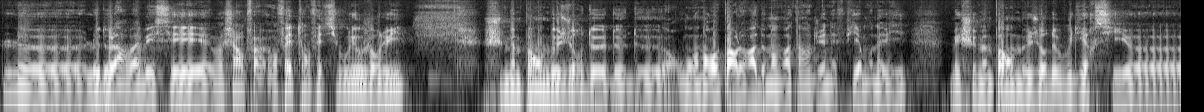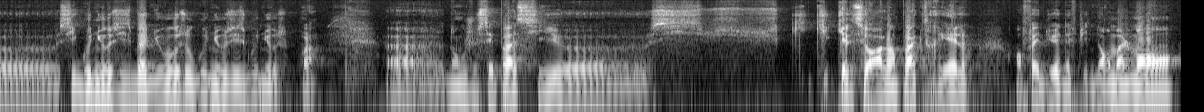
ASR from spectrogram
le, le, dollar va baisser. Machin. Enfin, en fait, en fait, si vous voulez, aujourd'hui, je suis même pas en mesure de, de, on en reparlera demain matin du NFP à mon avis, mais je suis même pas en mesure de vous dire si euh, si good news is bad news ou good news is good news. Voilà. Euh, donc je sais pas si, euh, quel sera l'impact réel en fait du NFP. Normalement,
